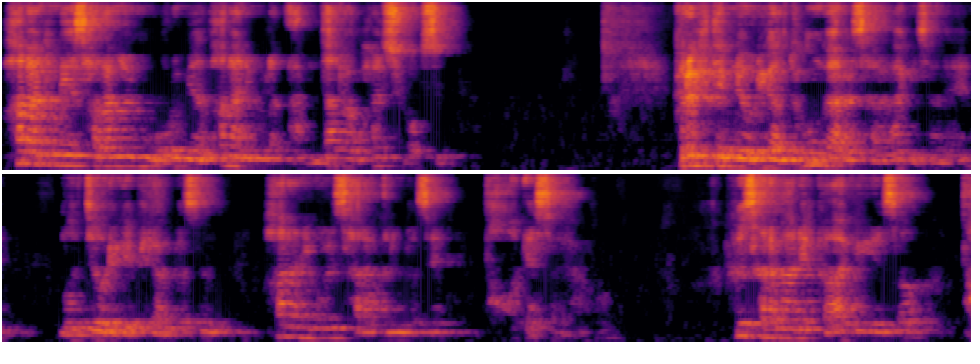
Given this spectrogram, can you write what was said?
하나님의 사랑을 모르면 하나님을 안다라고 할 수가 없습니다. 그렇기 때문에 우리가 누군가를 사랑하기 전에 먼저 우리에게 필요한 것은 하나님을 사랑하는 것에 더 애써야 하고 그 사랑 안에 거하기 위해서 더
